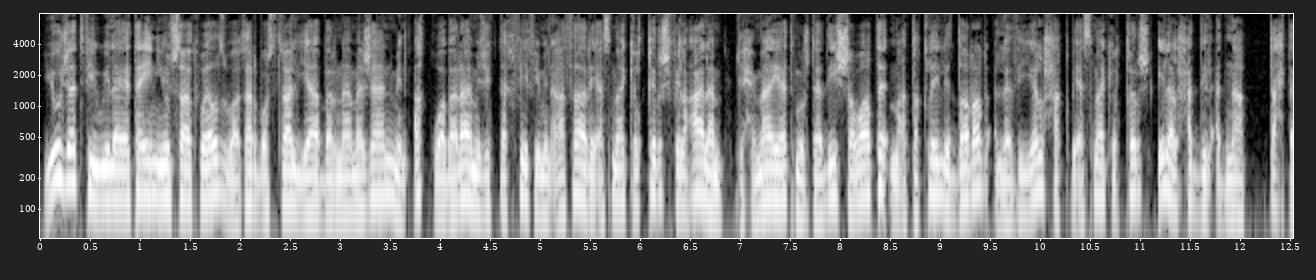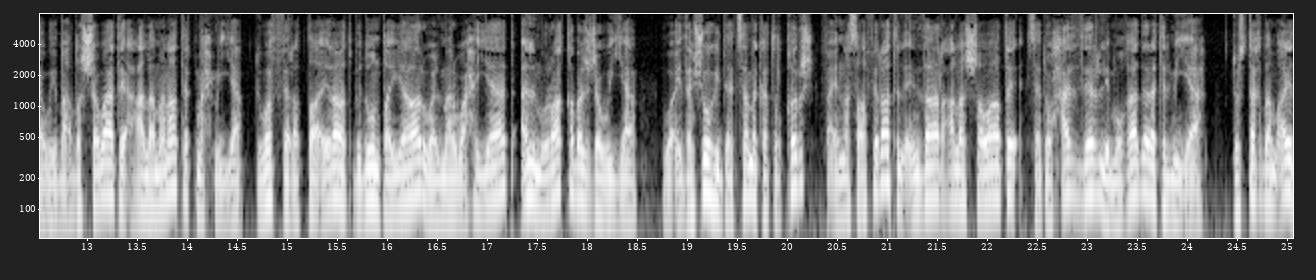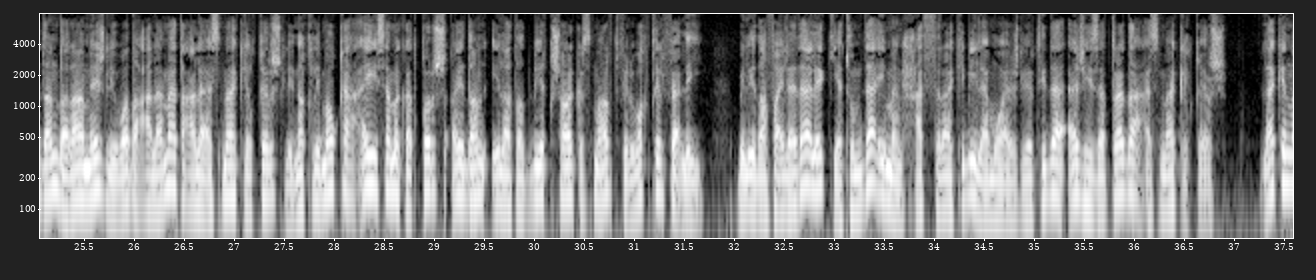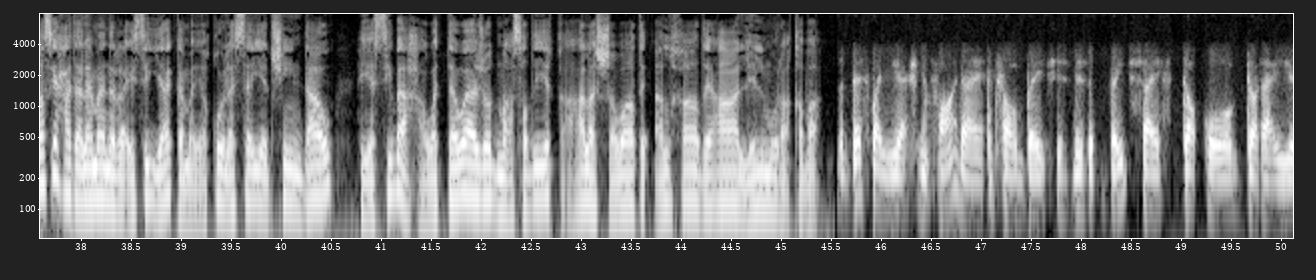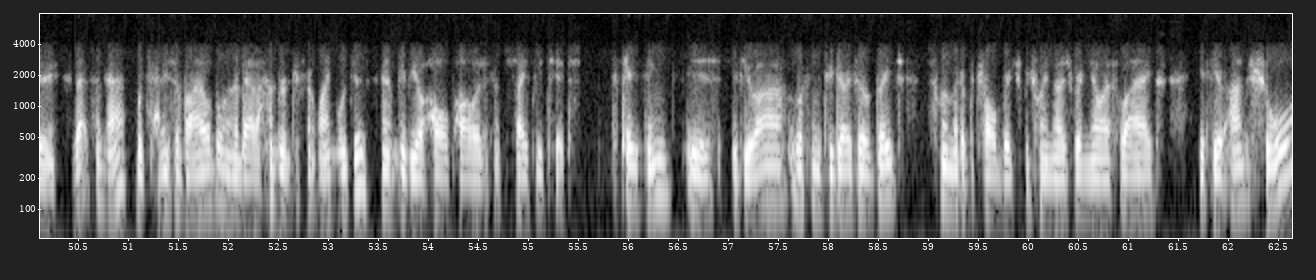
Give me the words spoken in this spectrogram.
يوجد في ولايتي نيو ساوث ويلز وغرب أستراليا برنامجان من أقوى برامج التخفيف من آثار أسماك القرش في العالم لحماية مرتادي الشواطئ مع تقليل الضرر الذي يلحق بأسماك القرش إلى الحد الأدنى. تحتوي بعض الشواطئ على مناطق محمية توفر الطائرات بدون طيار والمروحيات المراقبة الجوية. وإذا شوهدت سمكة القرش فإن صافرات الإنذار على الشواطئ ستحذر لمغادرة المياه. تستخدم أيضا برامج لوضع علامات على أسماك القرش لنقل موقع أي سمكة قرش أيضا إلى تطبيق شارك سمارت في الوقت الفعلي. بالإضافة إلى ذلك يتم دائما حث راكبي الأمواج لارتداء أجهزة ردع أسماك القرش. لكن نصيحة الأمان الرئيسية كما يقول السيد شين داو هي السباحة والتواجد مع صديق على الشواطئ الخاضعة للمراقبة The best way you actually can find a patrolled beach is visit beachsafe.org.au. That's an app which is available in about 100 different languages and give you a whole pile of different safety tips. The key thing is if you are looking to go to a beach, swim at a patrol beach between those red and yellow flags. If you're unsure,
